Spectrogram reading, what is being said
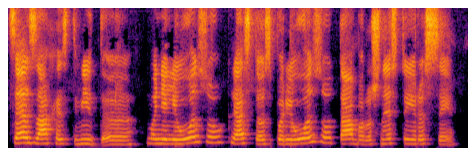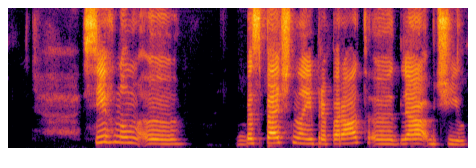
Це захист від е, моніліозу, клястеоспоріозу та борошнистої роси. Сігнум е, безпечний препарат е, для бджіл.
